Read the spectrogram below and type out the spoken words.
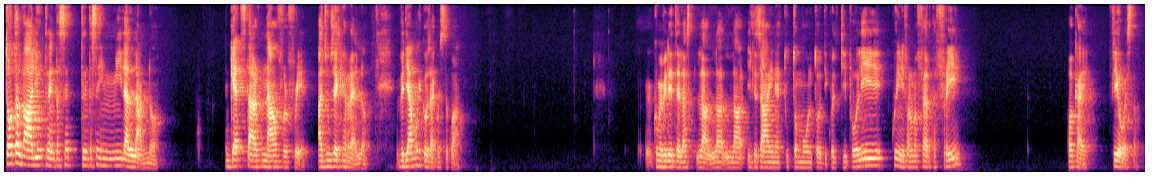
Total value 36.000 all'anno. Get start now for free. Aggiunge il carrello. Vediamo che cos'è questo qua. Come vedete la, la, la, il design è tutto molto di quel tipo lì, quindi mi fanno un'offerta free. Ok, figo questo.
